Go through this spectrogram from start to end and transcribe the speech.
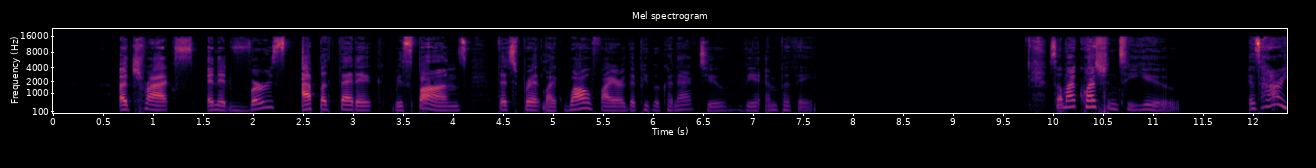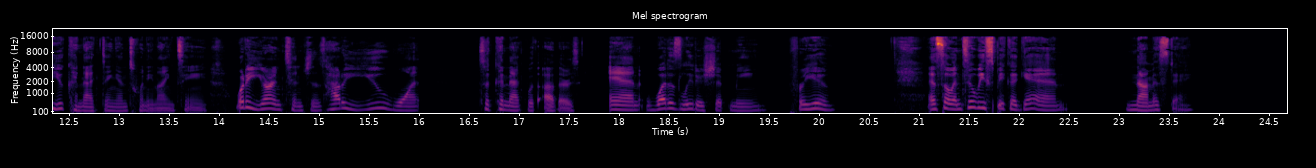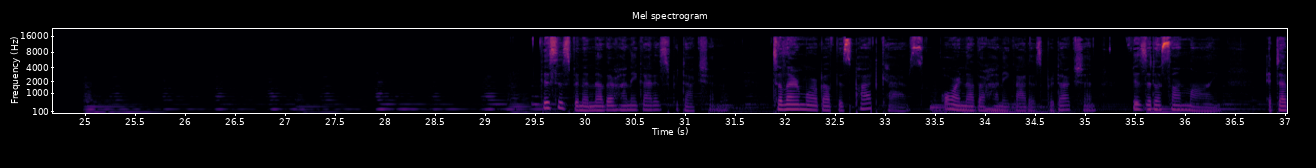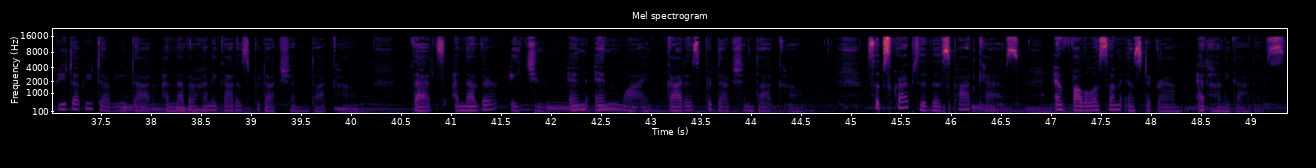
attracts an adverse apathetic response that spread like wildfire that people connect to via empathy. So my question to you is how are you connecting in 2019? What are your intentions? How do you want to connect with others? And what does leadership mean for you? And so until we speak again, namaste. This has been another Hunny Goddess production. To learn more about this podcast or another Hunny Goddess production, visit us online at www.anotherhunnygoddessproduction.com. That's another H U N N Y goddessproduction.com. Subscribe to this podcast and follow us on Instagram at Hunny Goddess.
